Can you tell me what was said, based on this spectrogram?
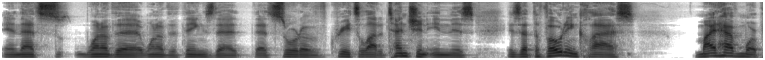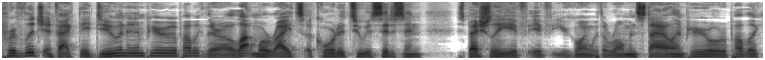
And that's one of the one of the things that that sort of creates a lot of tension in this is that the voting class might have more privilege. In fact, they do in an imperial republic. There are a lot more rights accorded to a citizen especially if, if you're going with a Roman style imperial republic,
